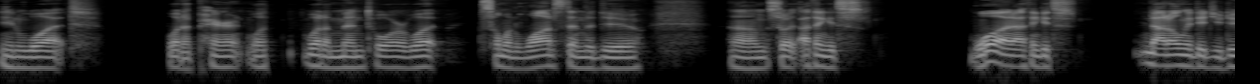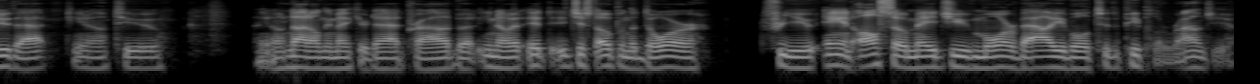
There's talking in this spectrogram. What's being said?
in what what a parent, what what a mentor, what someone wants them to do. Um, so I think it's one. I think it's not only did you do that, you know, to you know not only make your dad proud, but you know it it, it just opened the door for you and also made you more valuable to the people around you.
